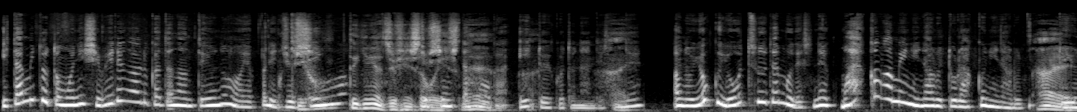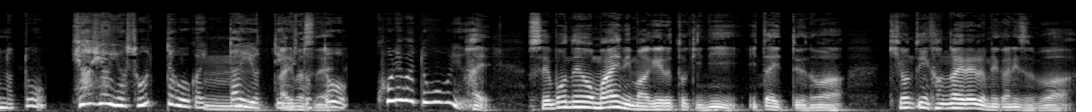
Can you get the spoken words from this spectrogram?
痛みとともに痺れがある方なんていうのはやっぱり受診は的には受診した方がいいですね。受診した方がいいということなんですね。はい、あの、よく腰痛でもですね、前かがみになると楽になるっていうのと、はい、いやいやいや、反った方が痛いよっていう人と、ね、これはどういう？はい。背骨を前に曲げるときに痛いっていうのは、基本的に考えられるメカニズムは、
